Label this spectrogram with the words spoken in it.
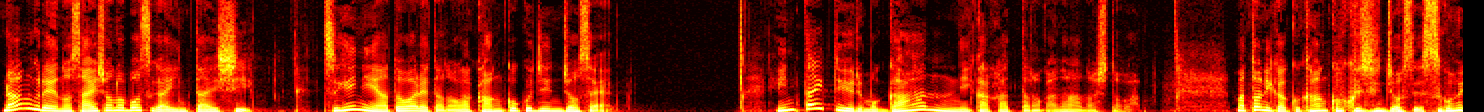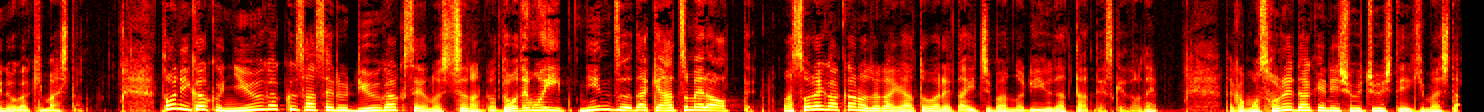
ラングレーの最初のボスが引退し、次に雇われたのが韓国人女性。引退というよりもがんにかかったのかな、あの人は。まあ、とにかく韓国人女性すごいのが来ました。とにかく入学させる留学生の質なんかどうでもいい人数だけ集めろって。まあ、それが彼女が雇われた一番の理由だったんですけどね。だからもうそれだけに集中していきました。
